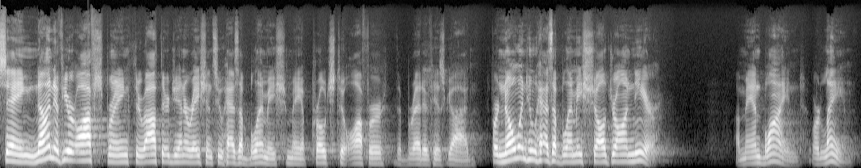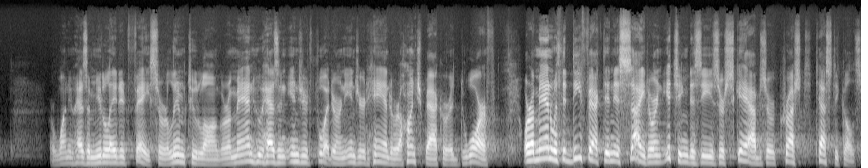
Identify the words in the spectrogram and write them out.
saying, None of your offspring throughout their generations who has a blemish may approach to offer the bread of his God. For no one who has a blemish shall draw near a man blind or lame, or one who has a mutilated face or a limb too long, or a man who has an injured foot or an injured hand, or a hunchback or a dwarf, or a man with a defect in his sight, or an itching disease, or scabs, or crushed testicles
